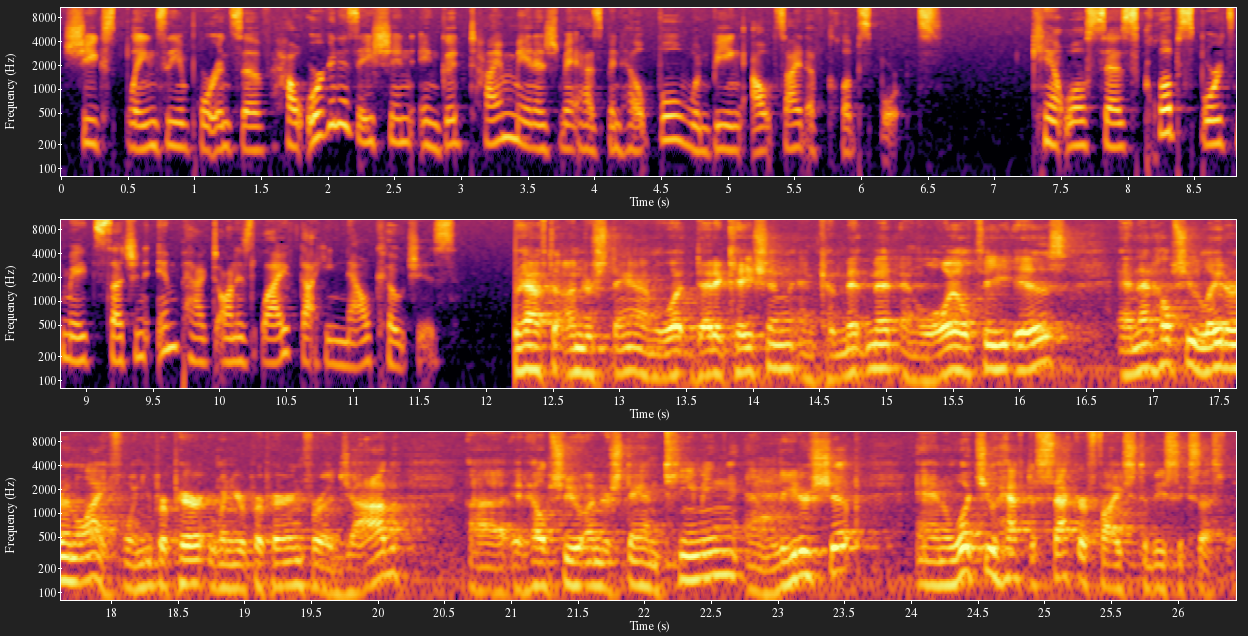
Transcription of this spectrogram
She explains the importance of how organization and good time management has been helpful when being outside of club sports. Cantwell says club sports made such an impact on his life that he now coaches. You have to understand what dedication and commitment and loyalty is, and that helps you later in life when you prepare when you're preparing for a job. Uh, it helps you understand teaming and leadership and what you have to sacrifice to be successful.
